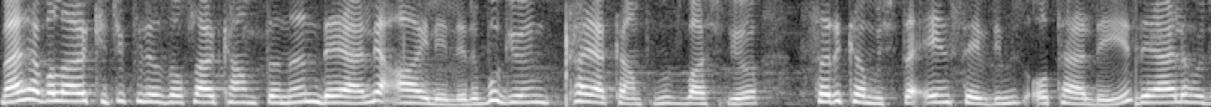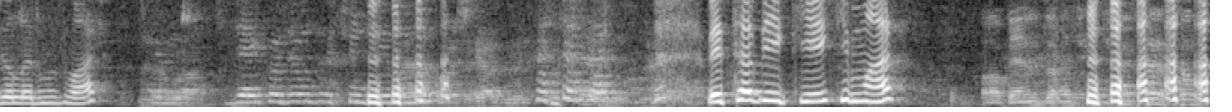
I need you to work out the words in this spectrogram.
Merhabalar Küçük Filozoflar Kamp'tanın değerli aileleri. Bugün kayak kampımız başlıyor. Sarıkamış'ta en sevdiğimiz oteldeyiz. Değerli hocalarımız var. Cenk hocamız 3. yılımız. Ve tabii ki kim var? Aa, beni daha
